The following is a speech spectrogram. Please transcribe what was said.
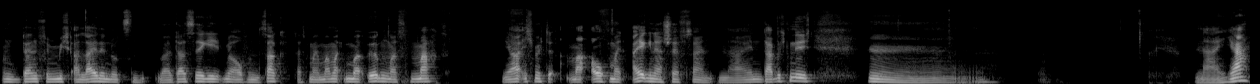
und dann für mich alleine nutzen. Weil das hier geht mir auf den Sack, dass meine Mama immer irgendwas macht. Ja, ich möchte mal auch mein eigener Chef sein. Nein, darf ich nicht. Hm. Naja,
